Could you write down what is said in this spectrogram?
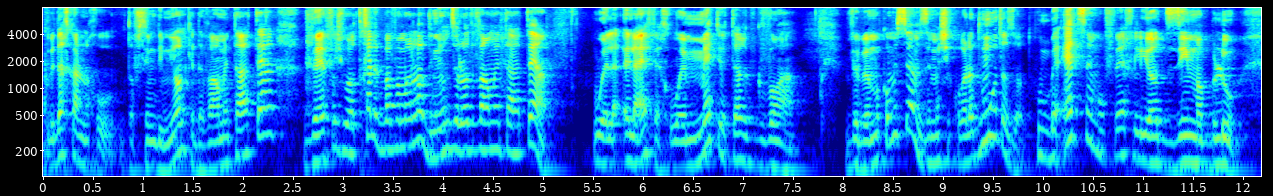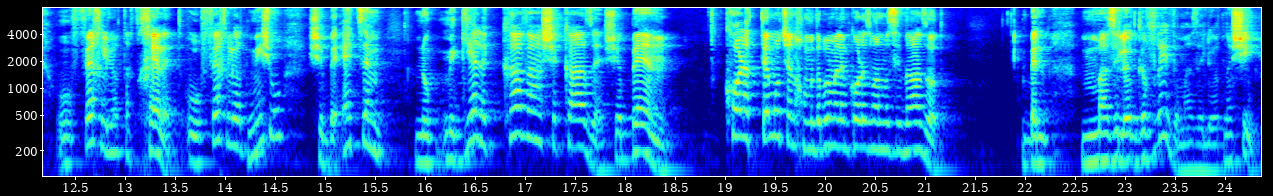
כי בדרך כלל אנחנו תופסים דמיון כדבר מתעתע, ואיפשהו התכלת בא ואומר, לא, דמיון זה לא דבר מתעתע. הוא אל, אל ההפך, הוא אמת יותר גבוהה. ובמקום מסוים זה מה שקורה לדמות הזאת. הוא בעצם הופך להיות זימה בלו. הוא הופך להיות התכלת. הוא הופך להיות מישהו שבעצם מגיע לקו ההשקה הזה, שבין כל התמות שאנחנו מדברים עליהן כל הזמן בסדרה הזאת. בין מה זה להיות גברי ומה זה להיות נשי,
